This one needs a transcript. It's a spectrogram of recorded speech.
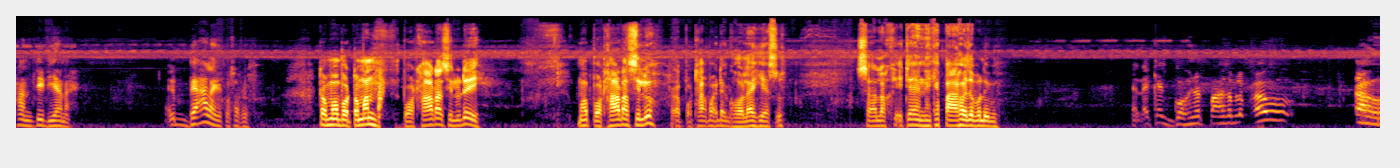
শান্তি দিয়া নাই। বেয়া লাগে কথাটো। তো মই বৰ্তমান পথাৰত আছিলোঁ দেই। মই পথাৰত আছিলোঁ। আৰু পথাৰৰ পৰা এতিয়া ঘৰলৈ আহি আছোঁ। চাই লওক এতিয়া এনেকৈ পাৰ হৈ যাব লাগিব। এনেকৈ গহীনত পাৰ হৈ যাব লাগিব। আও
